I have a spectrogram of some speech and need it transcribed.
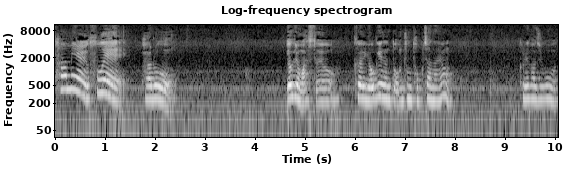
3일 후에 바로 여길 왔어요. 그 여기는 또 엄청 덥잖아요. 그래가지고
